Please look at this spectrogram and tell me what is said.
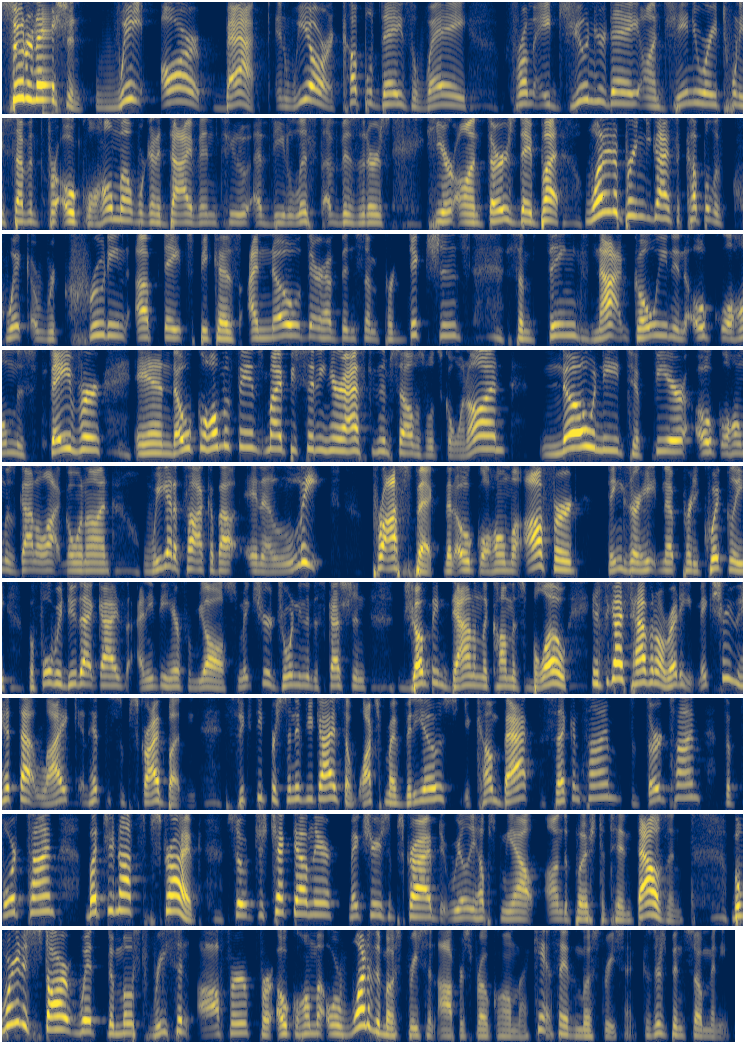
Sooner Nation, we are back and we are a couple days away from a junior day on January 27th for Oklahoma. We're going to dive into uh, the list of visitors here on Thursday, but wanted to bring you guys a couple of quick recruiting updates because I know there have been some predictions, some things not going in Oklahoma's favor, and Oklahoma fans might be sitting here asking themselves what's going on. No need to fear. Oklahoma's got a lot going on. We got to talk about an elite prospect that Oklahoma offered things are heating up pretty quickly. Before we do that, guys, I need to hear from y'all. So make sure you're joining the discussion, jumping down in the comments below. And if you guys haven't already, make sure you hit that like and hit the subscribe button. 60% of you guys that watch my videos, you come back the second time, the third time, the fourth time, but you're not subscribed. So just check down there, make sure you're subscribed. It really helps me out on the push to 10,000. But we're going to start with the most recent offer for Oklahoma, or one of the most recent offers for Oklahoma. I can't say the most recent because there's been so many.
